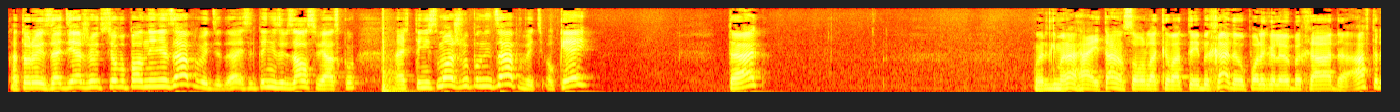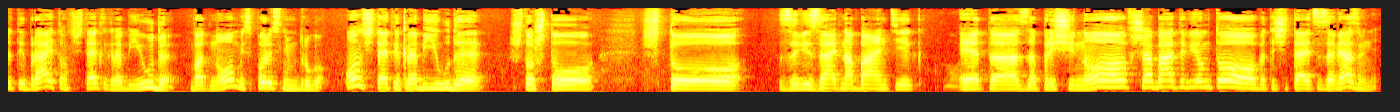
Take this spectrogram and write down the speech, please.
который задерживает все выполнение заповеди, да, если ты не завязал связку, значит, ты не сможешь выполнить заповедь, окей? Так, Говорит Гимара, хай, там соварла каватей бехада, у поля бехада. Автор этой брайт, он считает как Раби Юда в одном и спорит с ним в другом. Он считает как Раби Юда, что, что, что завязать на бантик это запрещено в шаббат и в йом это считается завязывание.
